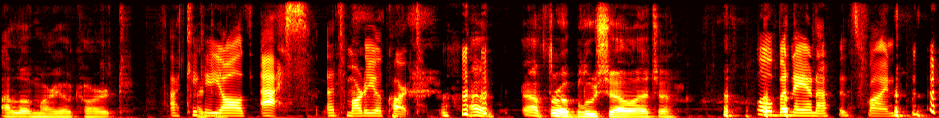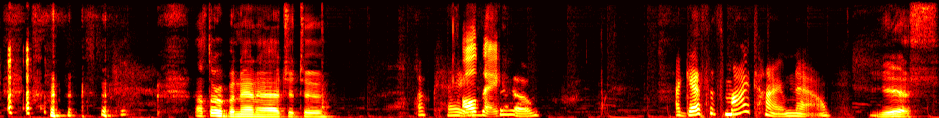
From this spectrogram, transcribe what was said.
I love Mario Kart. I kick I a do. y'all's ass. That's Mario Kart. I, I'll throw a blue shell at you. Little banana. It's fine. I'll throw a banana at you too. Okay. All day. So, I guess it's my time now. Yes.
